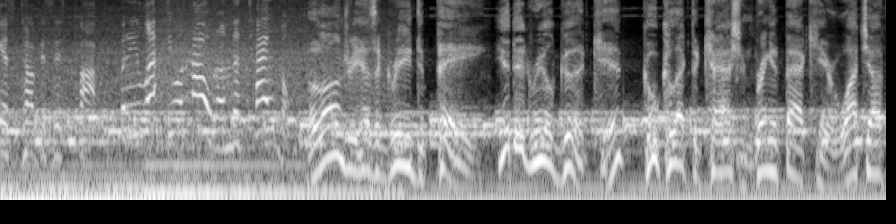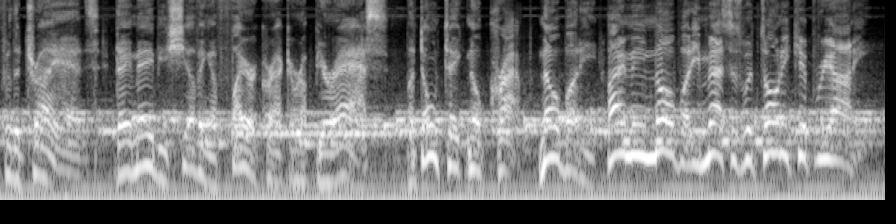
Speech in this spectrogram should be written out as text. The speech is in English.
this spot, but he left you a note on the table. The laundry has agreed to pay. You did real good, kid. Go collect the cash and bring it back here. Watch out for the triads. They may be shoving a firecracker up your ass. But don't take no crap. Nobody, I mean nobody, messes with Tony Cipriani.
